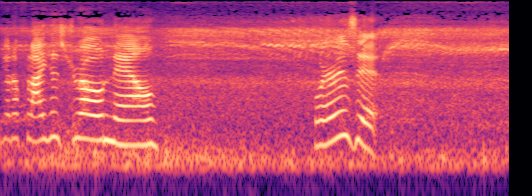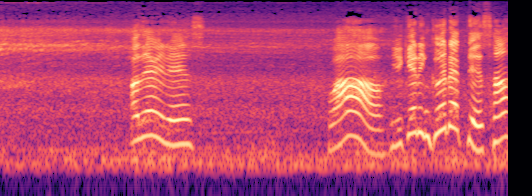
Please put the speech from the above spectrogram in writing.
He's gonna fly his drone now. Where is it? Oh, there it is. Wow, you're getting good at this, huh?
